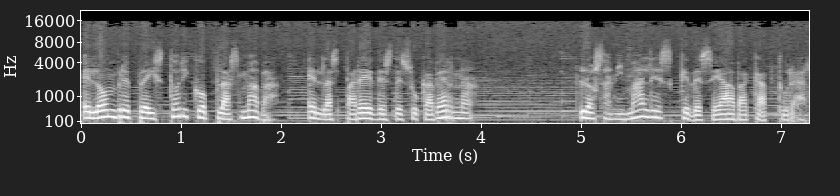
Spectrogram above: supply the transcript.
el hombre prehistórico plasmaba en las paredes de su caverna los animales que deseaba capturar.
